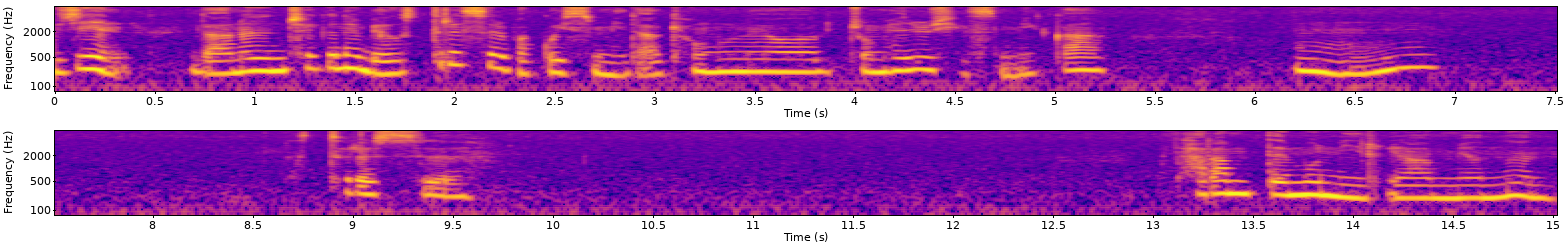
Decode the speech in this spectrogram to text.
유진, 나는 최근에 매우 스트레스를 받고 있습니다. 격려 좀 해주시겠습니까? 음, 스트레스. 사람 때문이라면은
